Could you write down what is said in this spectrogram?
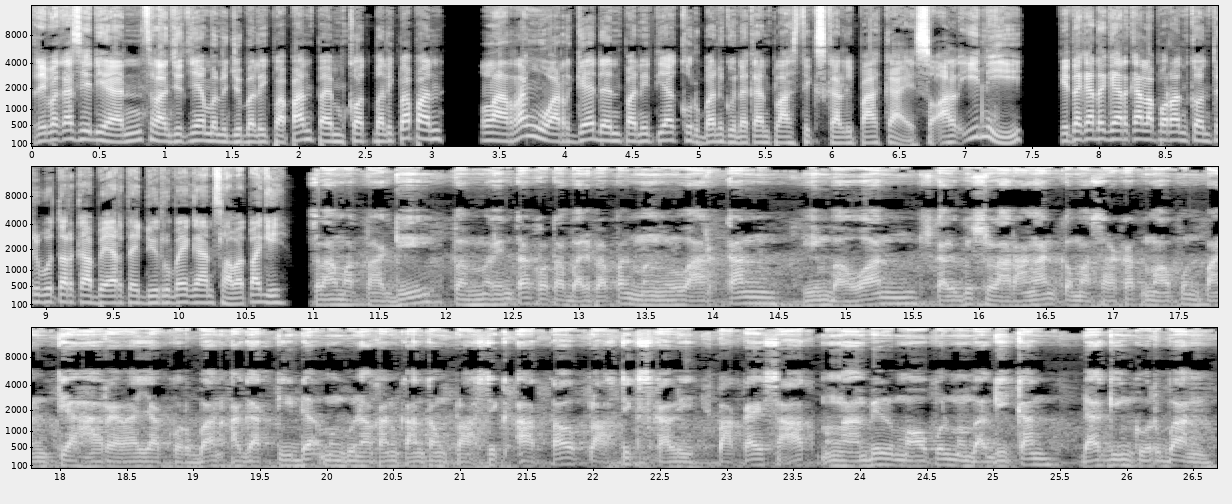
Terima kasih Dian. Selanjutnya menuju Balikpapan, Pemkot Balikpapan larang warga dan panitia kurban gunakan plastik sekali pakai. Soal ini, kita akan dengarkan laporan kontributor KBRT di Rumengan. Selamat pagi. Selamat pagi. Pemerintah Kota Balikpapan mengeluarkan himbauan sekaligus larangan ke masyarakat maupun panitia hari raya kurban agar tidak menggunakan kantong plastik atau plastik sekali pakai saat mengambil maupun membagikan daging kurban.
